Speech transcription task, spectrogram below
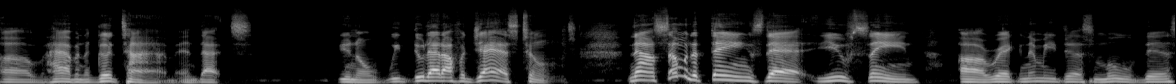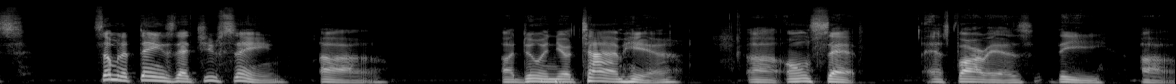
of having a good time. And that's you know, we do that off of jazz tunes. Now, some of the things that you've seen, uh, Rick, let me just move this. Some of the things that you've seen uh, uh, during your time here uh, on set, as far as the uh,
